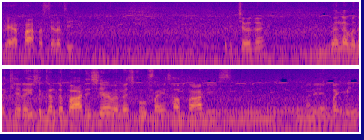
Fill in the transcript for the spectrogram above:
player park facility for the children. When I was a kid, I used to come to parties here when my school friends have parties. And they invite me.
